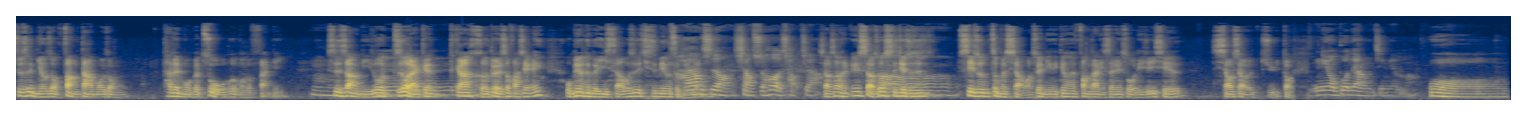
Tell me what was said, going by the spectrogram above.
就是你有种放大某种他的某个作为或某个反应。事实上，你如果之后来跟、嗯、跟他核对的时候，发现，哎、欸，我没有那个意思啊，或是其实没有什么。好像是哦，小时候的吵架。小时候很，因为小时候世界就是、哦、世界就这么小嘛，所以你一定会放大你身边所有的一些小小的举动。你有过那样的经验吗？我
